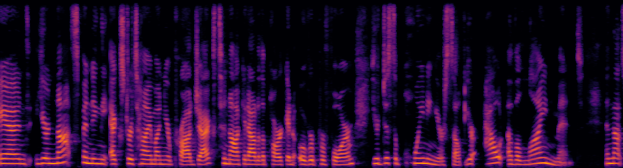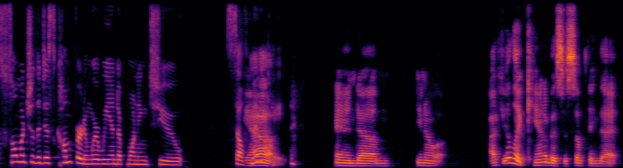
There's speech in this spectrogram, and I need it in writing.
and you're not spending the extra time on your projects to knock it out of the park and overperform you're disappointing yourself you're out of alignment and that's so much of the discomfort and where we end up wanting to self-medicate yeah. and um, you know i feel like cannabis is something that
